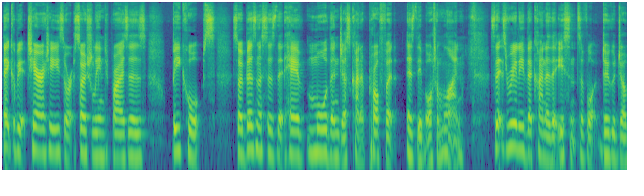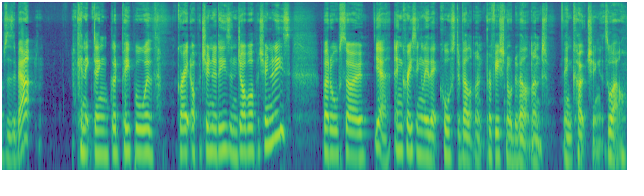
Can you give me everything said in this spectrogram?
that could be at charities or at social enterprises, B Corps, so businesses that have more than just kind of profit as their bottom line. So that's really the kind of the essence of what Do Good Jobs is about connecting good people with great opportunities and job opportunities but also, yeah, increasingly that course development, professional development, and coaching as well.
